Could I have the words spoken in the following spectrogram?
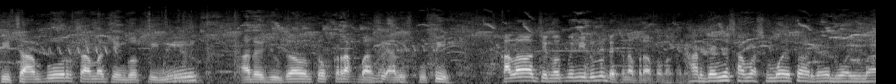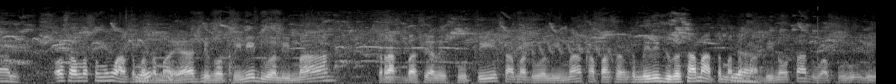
dicampur sama jenggot mini ada juga untuk kerak basi alis putih kalau jenggot mini dulu deh kena berapa mas? Harganya sama semua itu harganya 25-an. Oh sama semua teman-teman ya jenggot mini 25 kerak basi alis putih sama 25 kapasan kemiri juga sama teman-teman di nota 25.000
